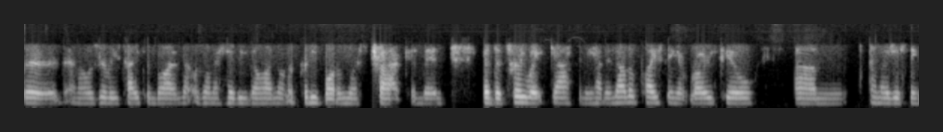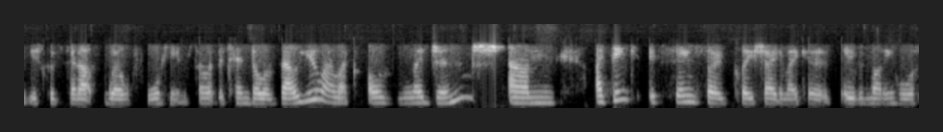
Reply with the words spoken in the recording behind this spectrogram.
third, and I was really taken by him. That was on a heavy nine on a pretty bottomless track, and then he had the three week gap, and he had another placing at Rose Hill. Um, and I just think this could set up well for him. So at the $10 value, I like Oz Legend. Um, I think it seems so cliche to make a even money horse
